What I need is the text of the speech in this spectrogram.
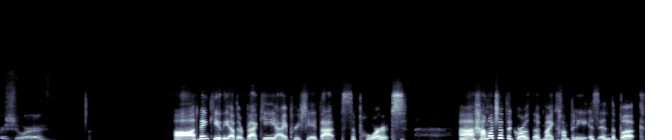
For sure. Aw, thank you, the other Becky. I appreciate that support. Uh, how much of the growth of my company is in the book?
